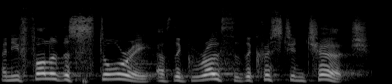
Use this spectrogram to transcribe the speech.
and you follow the story of the growth of the Christian church,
